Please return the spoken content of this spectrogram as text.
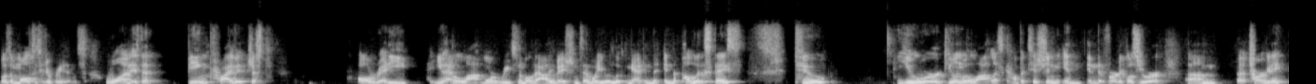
was a multitude of reasons. One is that being private just already you had a lot more reasonable valuations than what you were looking at in the in the public space. Two, you were dealing with a lot less competition in in the verticals you were um, uh, targeting.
